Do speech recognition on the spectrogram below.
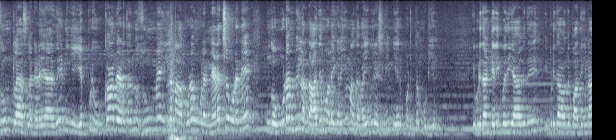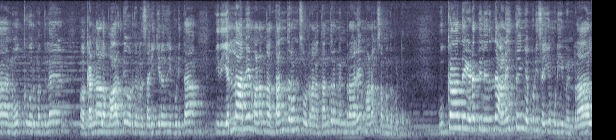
ஜூம் கிளாஸ்ல கிடையாது. நீங்க எப்படி உட்கார்ந்த இடத்துல இருந்து ஜூமே இல்லைனா கூட உங்களை நினைச்ச உடனே உங்க உடம்பில் அந்த அதிர்வலைகளையும் அந்த வைப்ரேஷனையும் ஏற்படுத்த முடியும். இப்படி தான் டெலிபதி ஆகுது. இப்படி தான் வந்து பார்த்தீங்கன்னா நோக்கு வருமத்தில் கண்ணால் பார்த்தே ஒருத்தவங்களை சரிக்கிறது இப்படி தான் இது எல்லாமே மனம் தான் தந்திரம்னு சொல்கிறாங்க தந்திரம் என்றாலே மனம் சம்பந்தப்பட்டது. உட்கார்ந்த இடத்திலிருந்து அனைத்தையும் எப்படி செய்ய முடியும் என்றால்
